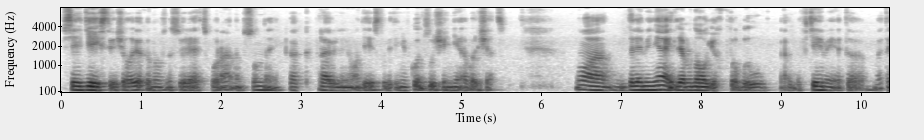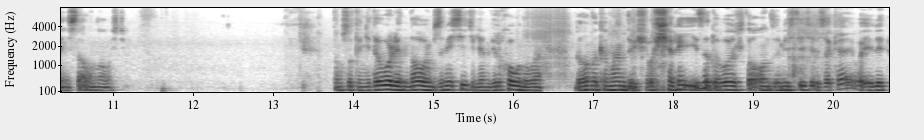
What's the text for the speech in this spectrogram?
Все действия человека нужно сверять с Кораном, Сунной, как правильно он действует, и ни в коем случае не обольщаться. Ну а для меня и для многих, кто был как бы, в теме, это, это не стало новостью. Том, что ты недоволен новым заместителем Верховного Главнокомандующего Шари из-за того, что он заместитель Закаева, или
